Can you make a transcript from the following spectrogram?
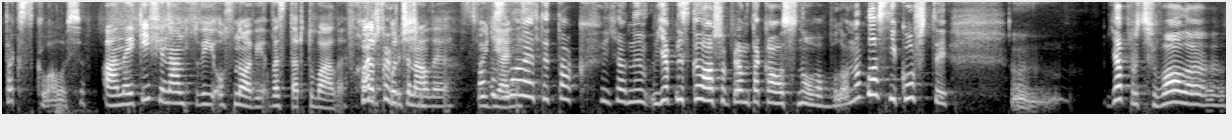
так склалося. А на якій фінансовій основі ви стартували? Коли Харкові розпочинали Та свою ви діяльність? знаєте, так, я, не, я б не сказала, що прям така основа була. На власні кошти е, я працювала, е,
